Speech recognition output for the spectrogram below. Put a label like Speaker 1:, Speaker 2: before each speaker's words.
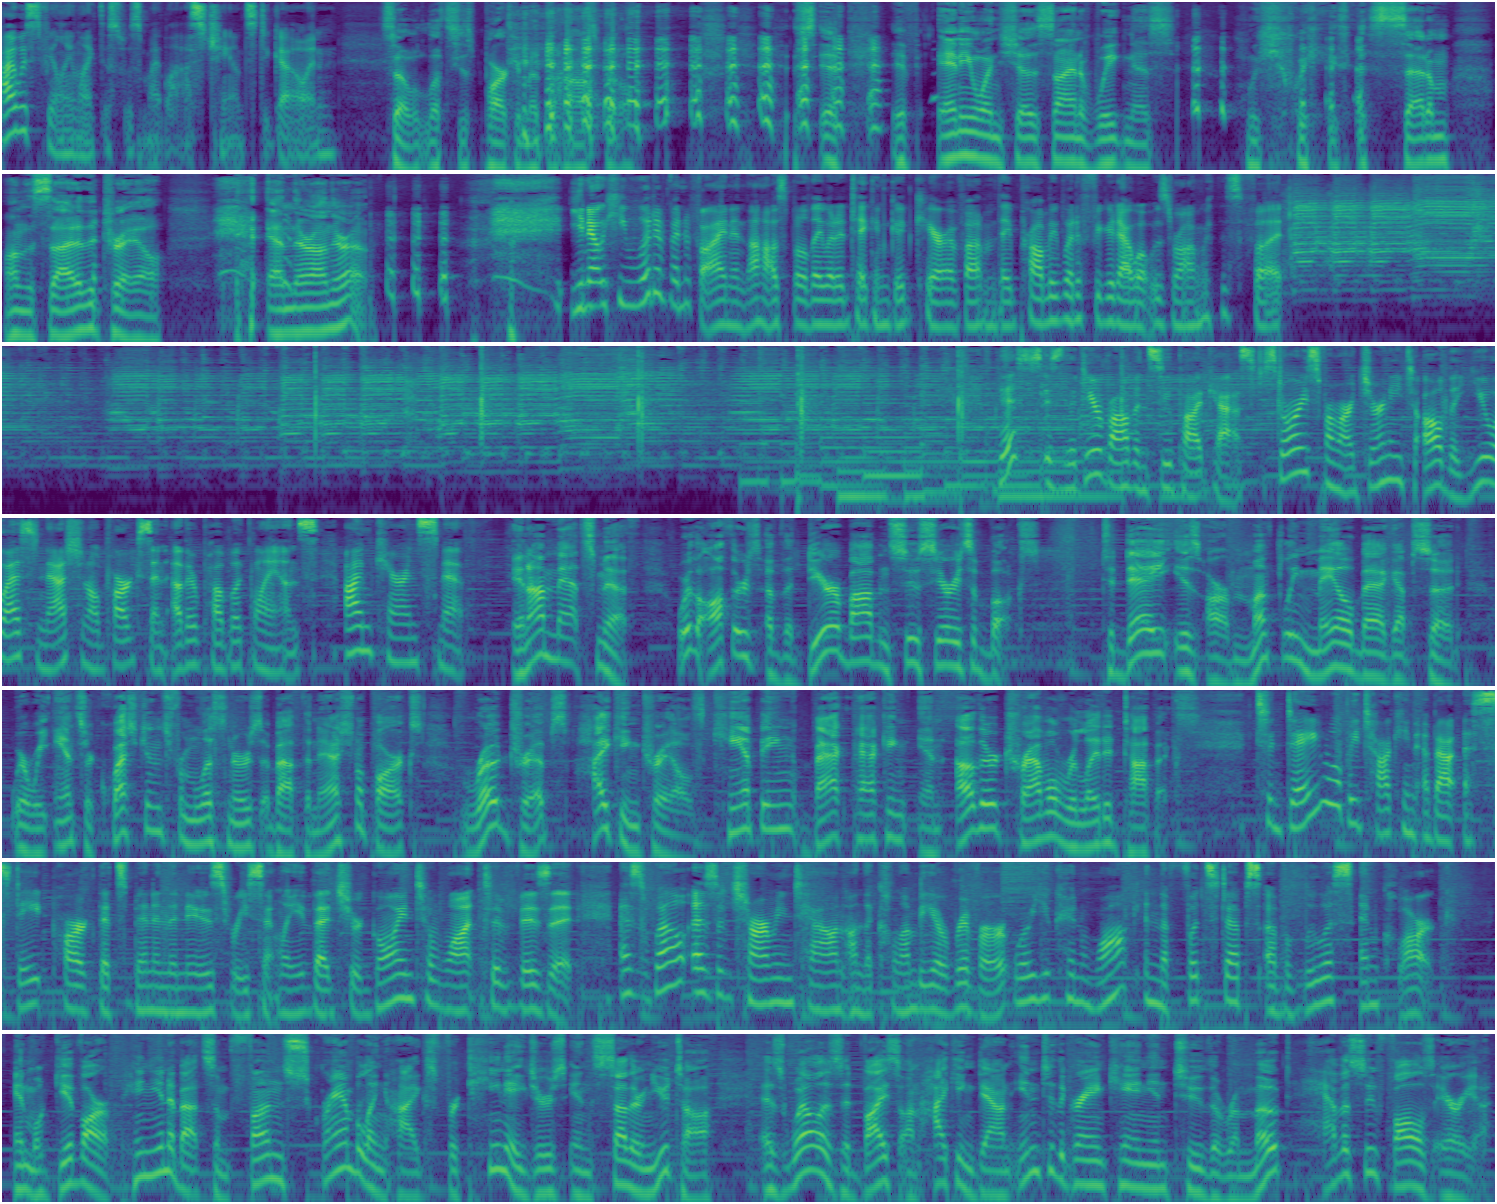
Speaker 1: I was feeling like this was my last chance to go. And
Speaker 2: So let's just park him at the hospital. if, if anyone shows sign of weakness, we, we set them on the side of the trail and they're on their own.
Speaker 1: you know, he would have been fine in the hospital. They would have taken good care of him. They probably would have figured out what was wrong with his foot. This is the Dear Bob and Sue podcast, stories from our journey to all the U.S. national parks and other public lands. I'm Karen Smith.
Speaker 2: And I'm Matt Smith. We're the authors of the Dear Bob and Sue series of books. Today is our monthly mailbag episode where we answer questions from listeners about the national parks, road trips, hiking trails, camping, backpacking, and other travel related topics.
Speaker 1: Today, we'll be talking about a state park that's been in the news recently that you're going to want to visit, as well as a charming town on the Columbia River where you can walk in the footsteps of Lewis and Clark.
Speaker 2: And we'll give our opinion about some fun scrambling hikes for teenagers in southern Utah, as well as advice on hiking down into the Grand Canyon to the remote Havasu Falls area.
